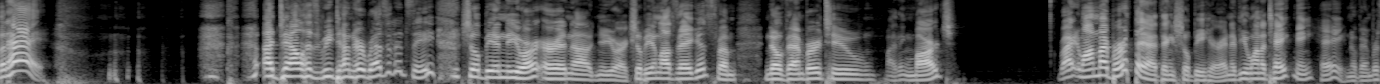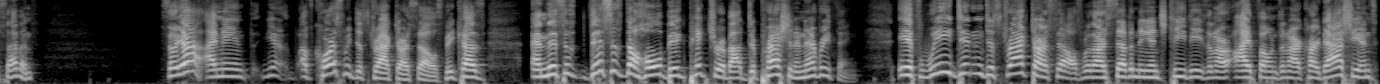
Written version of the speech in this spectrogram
But hey, Adele has redone her residency. She'll be in New York or in uh, New York. She'll be in Las Vegas from November to I think March. Right on my birthday, I think she'll be here. And if you want to take me, hey, November seventh. So yeah, I mean, you know, of course we distract ourselves because, and this is this is the whole big picture about depression and everything. If we didn't distract ourselves with our 70 inch TVs and our iPhones and our Kardashians,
